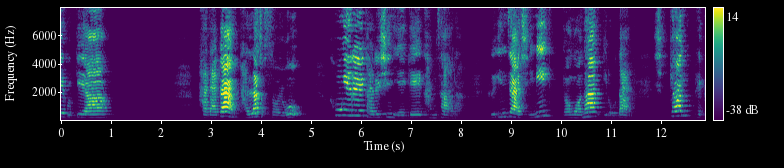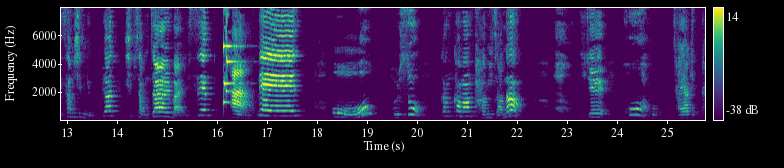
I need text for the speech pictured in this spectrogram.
함께 볼게요. 바다가 갈라졌어요. 홍해를 가르신 이에게 감사하라. 그 인자하심이 영원한 이로다. 시편 136편 13절 말씀. 아멘. 어? 벌써 깜깜한 밤이잖아. 허, 이제 코하고 자야겠다.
